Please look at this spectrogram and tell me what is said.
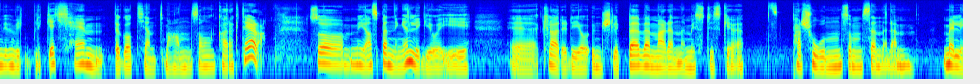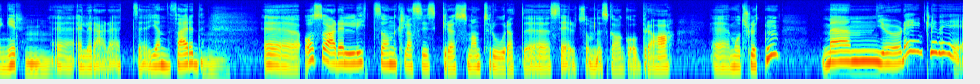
vi blir ikke kjempegodt kjent med han som karakter, da. Så mye av spenningen ligger jo i eh, Klarer de å unnslippe? Hvem er denne mystiske personen som sender dem meldinger? Eh, eller er det et gjenferd? gjenferd? Eh, og så er det litt sånn klassisk grøss. Man tror at det ser ut som det skal gå bra eh, mot slutten. Men gjør det egentlig det?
